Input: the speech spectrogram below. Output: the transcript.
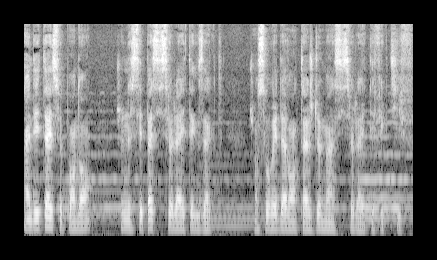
Un détail cependant, je ne sais pas si cela est exact, J'en saurai davantage demain si cela est effectif.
